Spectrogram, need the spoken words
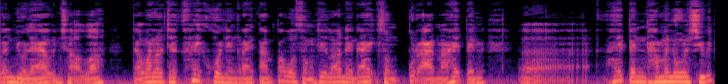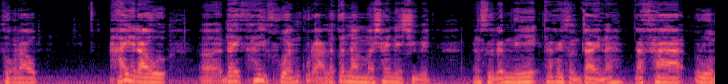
กันอยู่แล้วอินชาอัลลอฮ์แต่ว่าเราจะใคร่ควรอย่างไรตามเป้าประสงค์ที่เราได้ได้ส่งกุรอานมาให้เป็นให้เป็นธรรมนูญชีวิตของเรา ให้เรา ได้ใคร่ควญกุรอานแล้วก็นำมาใช้ในชีวิต หนังสือเล่มนี้ถ้าใครสนใจนะ ราคารวม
